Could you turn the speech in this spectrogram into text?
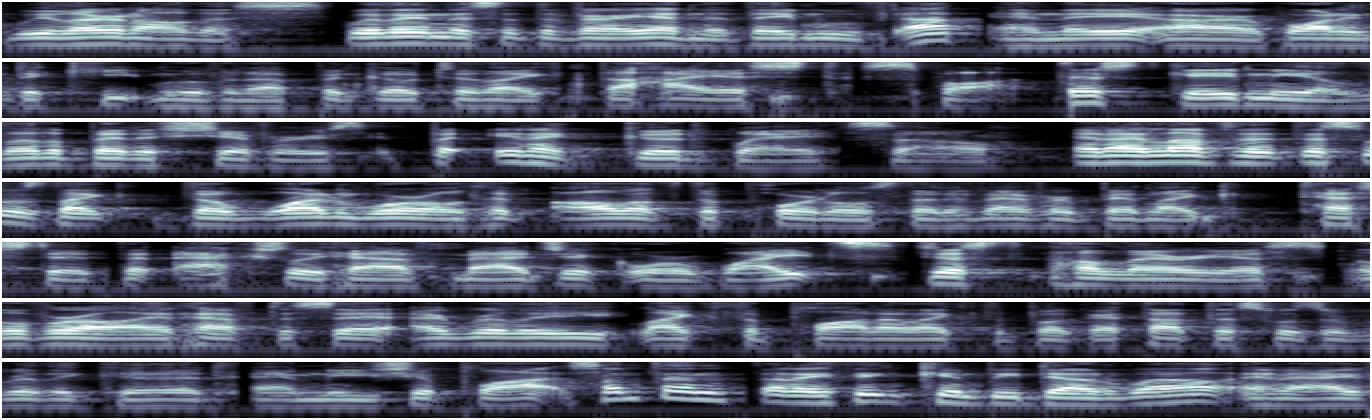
we learn all this. We learn this at the very end that they moved up and they are wanting to keep moving up and go to like the highest spot. This gave me a little bit of shivers, but in a good way. So, and I love that this was like the one world in all of the portals that have ever been like tested that actually have magic or wights. Just hilarious. Overall, I'd have to say I really like the plot. I like the book. I thought this was a really good amnesia plot, something that I think can be done well, and I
